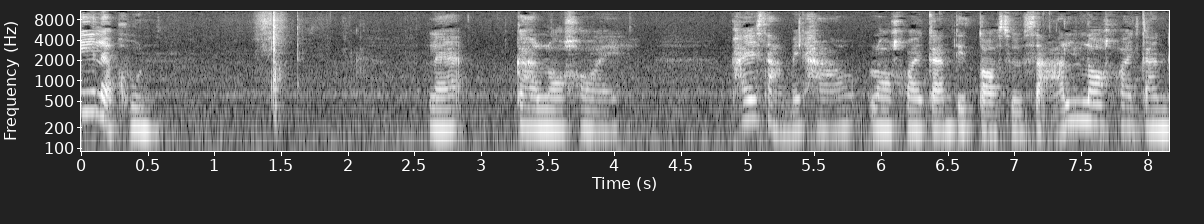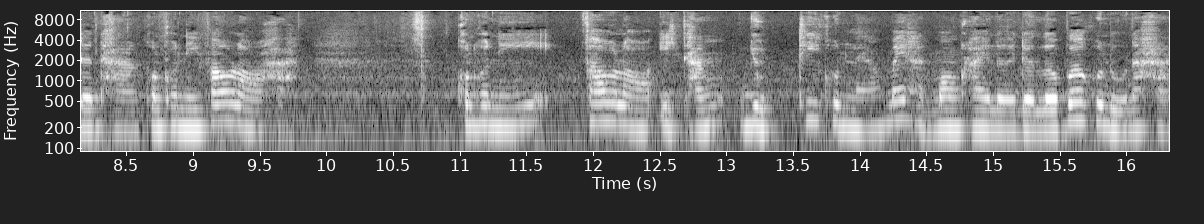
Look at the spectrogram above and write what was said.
นี่แหละคุณ และการรอคอยไพ่สามไม้เท้า รอคอยการติดต่อสื่อสาร รอคอยการเดินทาง คนคนนี้เฝ้ารอค่ะ คนคนนี้เฝ้ารออีกทั้งหยุดที่คุณแล้วไม่หันมองใครเลย The Lover คุณดูนะคะ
